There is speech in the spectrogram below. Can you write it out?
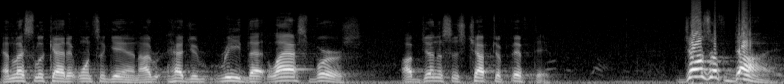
and let's look at it once again. I had you read that last verse of Genesis chapter 50. Joseph died,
